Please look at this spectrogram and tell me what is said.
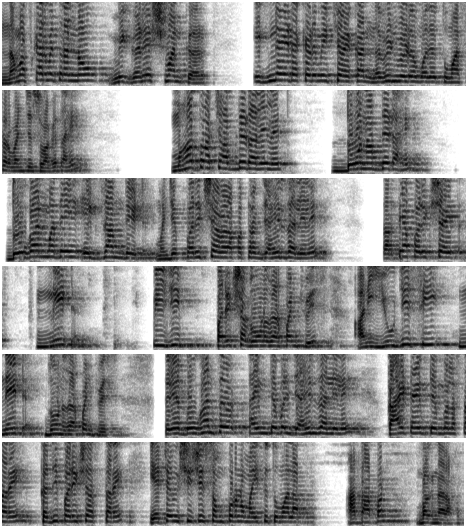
नमस्कार मित्रांनो मी गणेश मानकर. इग्नाइट अकॅडमीच्या एका नवीन व्हिडिओमध्ये तुम्हा सर्वांचे स्वागत आहे. महत्त्वाचे अपडेट आलेले आहेत. दोन अपडेट आहे दोघांमध्ये एक्झाम डेट म्हणजे परीक्षा वेळापत्रक जाहीर झालेले. तर त्या परीक्षा आहेत नीट पीजी परीक्षा दोन हजार पंचवीस आणि युजीसी नेट दोन हजार पंचवीस. तर या दोघांचं टाइम टेबल जाहीर झालेले. काय टाइम टेबल असणार आहे? कधी परीक्षा असणार आहे? याच्याविषयीची संपूर्ण माहिती तुम्हाला आता आपण बघणार आहोत.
